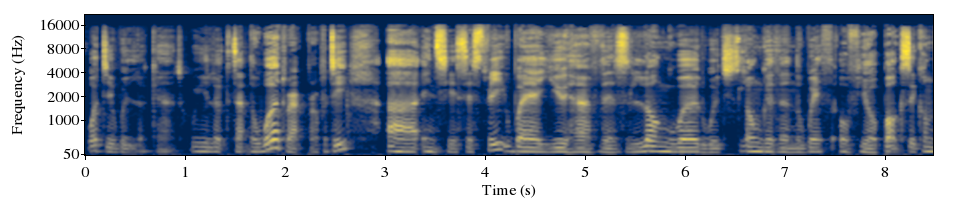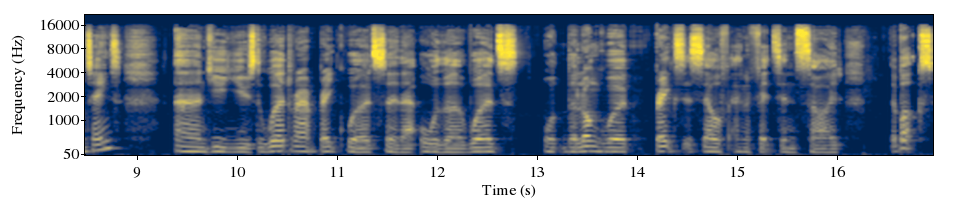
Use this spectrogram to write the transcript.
what did we look at? We looked at the word wrap property uh, in CSS3, where you have this long word which is longer than the width of your box it contains, and you use the word wrap break word so that all the words, or the long word breaks itself and fits inside the box.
